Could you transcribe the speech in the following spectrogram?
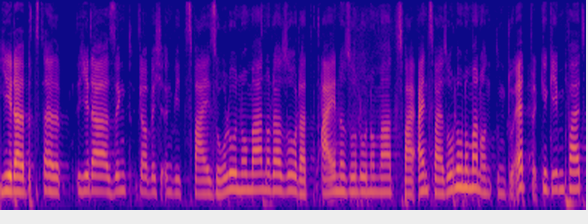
Jeder, äh, jeder singt, glaube ich, irgendwie zwei Solonummern oder so oder eine Solonummer, zwei, ein, zwei Solonummern und ein Duett gegebenenfalls.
